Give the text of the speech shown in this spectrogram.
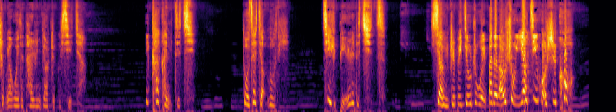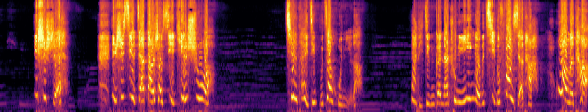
为什么要为了他扔掉整个谢家？你看看你自己，躲在角落里，觊觎别人的妻子，像一只被揪住尾巴的老鼠一样惊慌失控。你是谁？你是谢家大少谢天书。既然他已经不在乎你了，那你就应该拿出你应有的气度，放下他，忘了他。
